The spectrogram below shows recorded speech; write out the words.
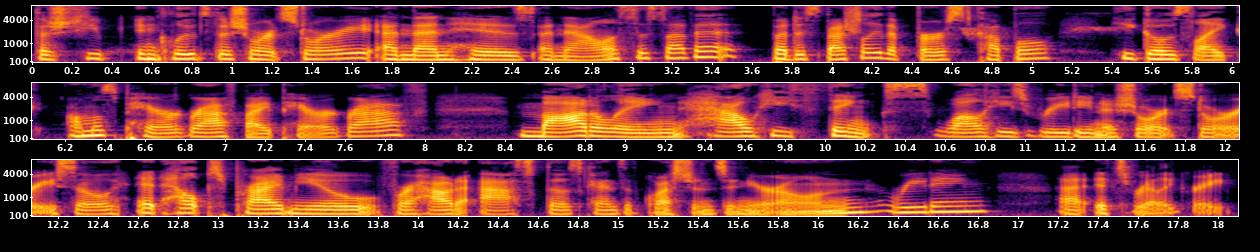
the, he includes the short story and then his analysis of it. But especially the first couple, he goes like almost paragraph by paragraph modeling how he thinks while he's reading a short story. So it helps prime you for how to ask those kinds of questions in your own reading. Uh, it's really great.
